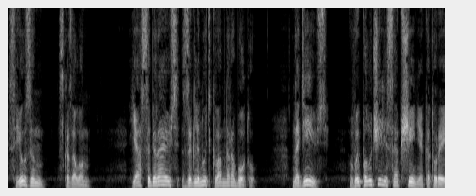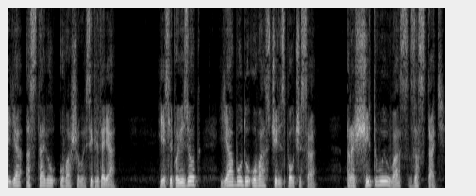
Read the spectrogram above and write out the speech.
«Сьюзен», — сказал он, — «я собираюсь заглянуть к вам на работу. Надеюсь, вы получили сообщение, которое я оставил у вашего секретаря. Если повезет, я буду у вас через полчаса. Рассчитываю вас застать».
